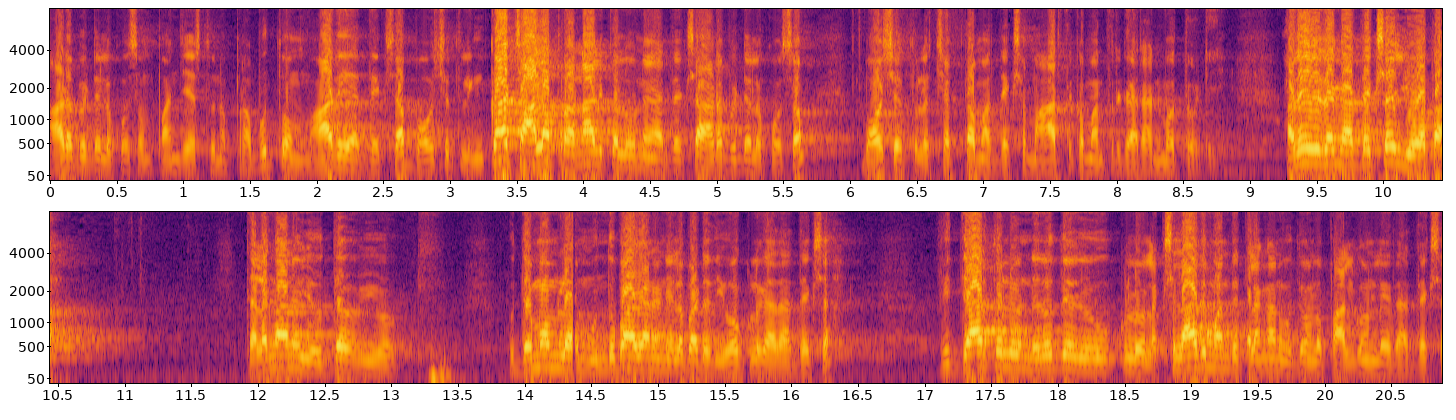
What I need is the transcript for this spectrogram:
ఆడబిడ్డల కోసం పనిచేస్తున్న ప్రభుత్వం మాది అధ్యక్ష భవిష్యత్తులో ఇంకా చాలా ప్రణాళికలు ఉన్నాయి అధ్యక్ష ఆడబిడ్డల కోసం భవిష్యత్తులో చెప్తాం అధ్యక్ష మా ఆర్థిక మంత్రి గారి అనుమతితోటి. అదేవిధంగా అధ్యక్ష యువత. తెలంగాణ యుద్ధ ఉద్యమంలో ముందు భాగాన నిలబడ్డది యువకులు కాదు అధ్యక్ష? విద్యార్థులు నిరుద్యోగ యువకులు లక్షలాది మంది తెలంగాణ ఉద్యమంలో పాల్గొనలేదు అధ్యక్ష?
